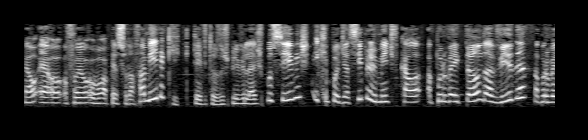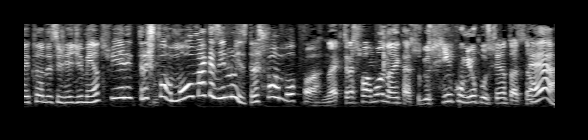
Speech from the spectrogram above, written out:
é, é- foi uma pessoa da família que, que teve todos os privilégios possíveis e que podia simplesmente ficar aproveitando a vida, aproveitando esses rendimentos, e ele transformou o Magazine Luiza, transformou. Ó, não é que transformou, não, hein, cara. Subiu 5 mil por cento a ação. É,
